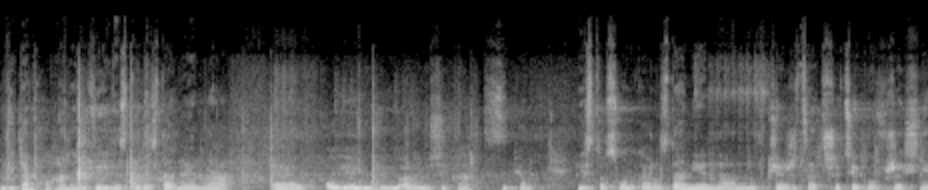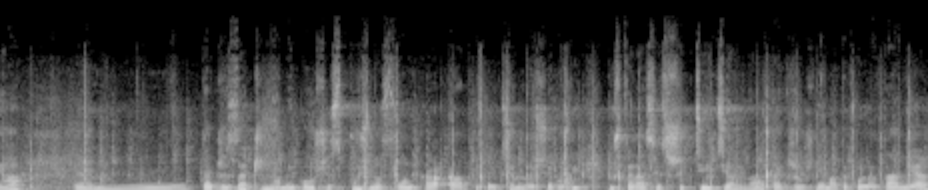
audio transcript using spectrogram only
Witam kochane lwy, jest to rozdanie na e, ojeju, ojeju, ale mi się karty sypią. Jest to słonka rozdanie na nów księżyca 3 września. Także zaczynamy, bo już jest późno słonka, a tutaj ciemno się robi. Już teraz jest szybciej ciemno, także już nie ma tego latania.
